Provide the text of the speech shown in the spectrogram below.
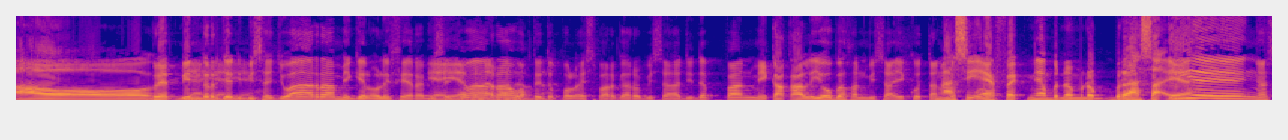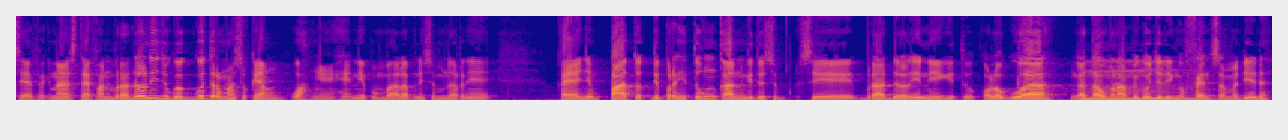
Oh. Brad Binder ya, ya, jadi ya. bisa juara Miguel Oliveira Ya, bisa ya, juara benar, benar, waktu benar. itu Paul Espargaro bisa di depan Mika Kallio bahkan bisa ikutan ngasih efeknya bener-bener berasa ya. Iya, ngasih efek. Nah, Stefan Bradl nih juga gue termasuk yang wah ngehe nih pembalap nih sebenarnya kayaknya patut diperhitungkan gitu si, Bradl ini gitu. Kalau gua nggak tahu kenapa gue jadi ngefans sama dia dah.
